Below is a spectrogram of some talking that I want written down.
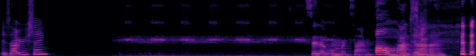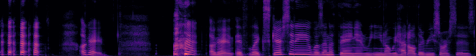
Is that what you're saying? Say that one more time. oh my I'm god. okay. okay, if like scarcity wasn't a thing and we you know we had all the resources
